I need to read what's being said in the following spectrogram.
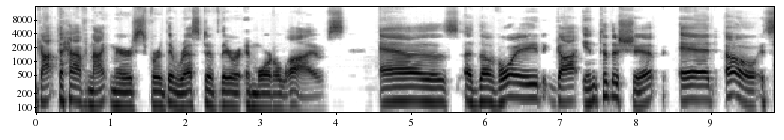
Got to have nightmares for the rest of their immortal lives as uh, the void got into the ship and oh it's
